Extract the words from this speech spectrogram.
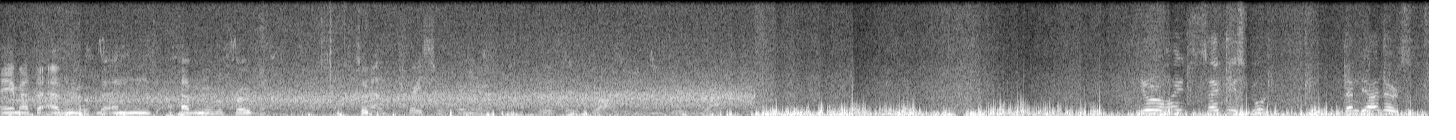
aim at the avenue, the enemy's avenue of approach. So tracer. Your height sight is good than the others.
